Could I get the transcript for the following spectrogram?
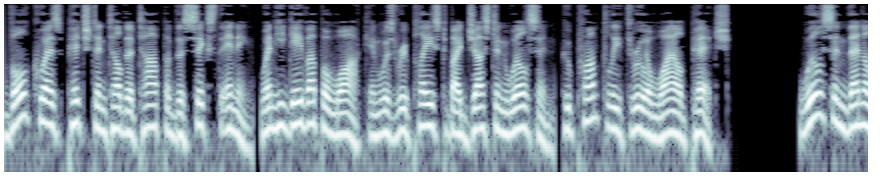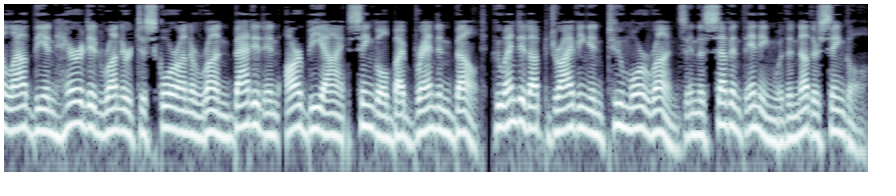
Volquez pitched until the top of the sixth inning, when he gave up a walk and was replaced by Justin Wilson, who promptly threw a wild pitch. Wilson then allowed the inherited runner to score on a run batted in RBI single by Brandon Belt, who ended up driving in two more runs in the seventh inning with another single.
